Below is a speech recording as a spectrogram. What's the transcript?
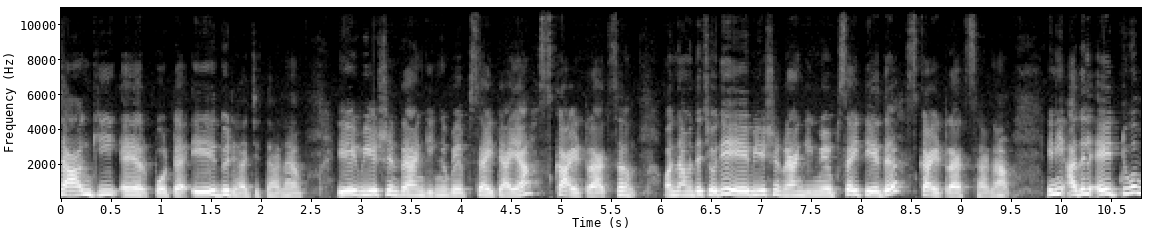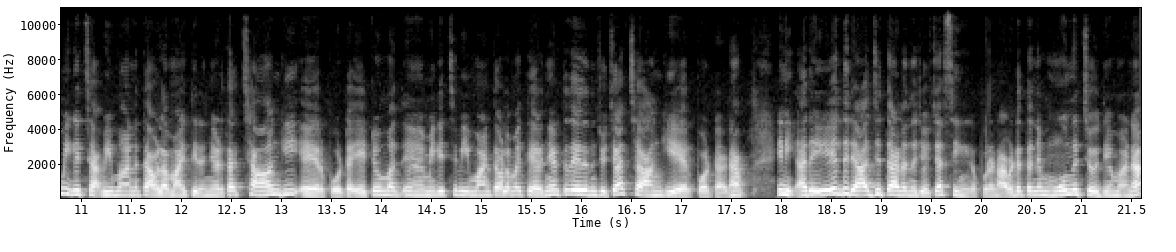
ചാങ്കി എയർപോർട്ട് ഏതു രാജ്യത്താണ്? ഏവിയേഷൻ റാങ്കിങ് വെബ്സൈറ്റായ സ്കൈ ട്രാക്സ് ഒന്നാമത്തെ ചോദ്യം ഏവിയേഷൻ റാങ്കിങ് വെബ്സൈറ്റ് ഏത്? സ്കൈ ട്രാക്സ് ആണ്. ഇനി അതിൽ ഏറ്റവും മികച്ച വിമാനത്താവളമായി തിരഞ്ഞെടുത്ത ചാങ്കി എയർപോർട്ട്. ഏറ്റവും മികച്ച വിമാനത്താവളമായി തിരഞ്ഞെടുത്തത് ഏതെന്ന് ചോദിച്ചാൽ ചാങ്കി എയർപോർട്ടാണ്. ഇനി അത് ഏത് രാജ്യത്താണെന്ന് ചോദിച്ചാൽ സിംഗപ്പൂരാണ്. അവിടെ തന്നെ മൂന്ന് ചോദ്യമാണ്.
